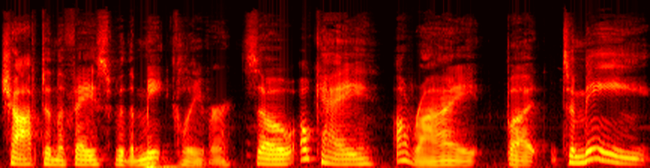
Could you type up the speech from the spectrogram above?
chopped in the face with a meat cleaver. So, okay, all right. But to me,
